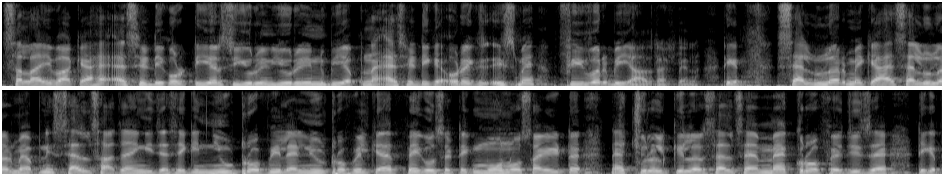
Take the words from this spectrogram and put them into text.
सलाइवा क्या है? एसिडिक और टीयर्स यूरिन यूरिन भी अपना एसिडिक है। और इसमें फीवर भी याद रख लेना, ठीक है? सेलुलर में क्या है? सेलुलर में अपनी सेल्स आ जाएँगी, जैसे कि न्यूट्रोफिल है। न्यूट्रोफिल क्या है? Phagocytic monocyte natural killer cells है मैक्रोफेजिस है, ठीक है?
